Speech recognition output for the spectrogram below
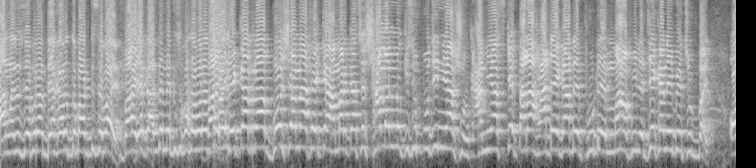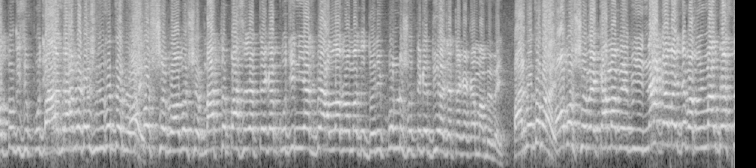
বাংলাদেশে পুরো বেকারত্ব ভাই। ভাই, কিছু কথা বলেন ভাই, ভাই। বেকাররা বসে না থেকে আমার কাছে সামান্য কিছু পুঁজি নিয়ে আসুক। আমি আজকে তারা হাটে গাড়ে ফুটে মাহফিলে যেখানে বেচুক ভাই। অল্প কিছু পুঁজি শুরু করতে পারবে অবশ্যই অবশ্যই। মাত্র পাঁচ হাজার টাকা পুঁজি নিয়ে আসবে রহমতে পনেরোশো থেকে দুই হাজার টাকা কামাবে ভাই। পারবে তো ভাই? অবশ্যই ভাই কামাবে না কামাইতে পারবে মাল ব্যস্ত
